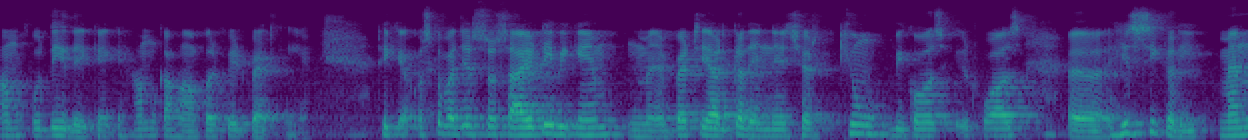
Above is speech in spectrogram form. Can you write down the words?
ہم خود ہی دیکھیں کہ ہم کہاں پر فٹ بیٹھتی ہیں۔ ٹھیک ہے، اس کے بعد society became patriarchal in nature کیوں؟ Because it was historically men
